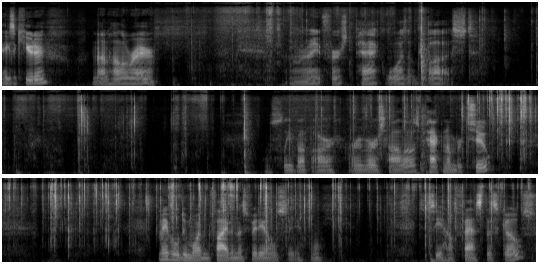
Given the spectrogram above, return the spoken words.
Exeggutor, Non-Holo Rare. All right, first pack was a bust. Sleeve up our reverse holos. Pack number two. Maybe we'll do more than five in this video. We'll see. We'll see how fast this goes.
